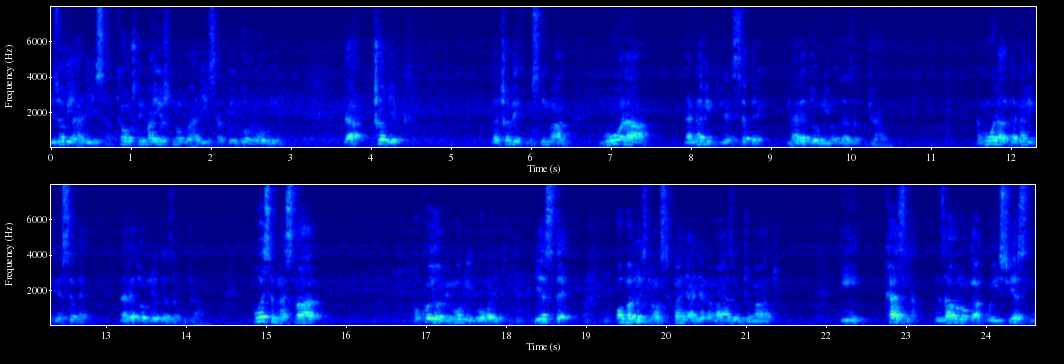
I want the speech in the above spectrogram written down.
iz ovih hadisa, kao što ima još mnogo hadisa koji govore ovim, da čovjek, da čovjek musliman mora da navikne sebe na redovni odlazak u džami. Da mora da navikne sebe na redovni odlazak u džami. Posebna stvar o kojoj bi mogli govoriti jeste obaveznost klanjanja namaza u džamatu i kazna za onoga koji svjesno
